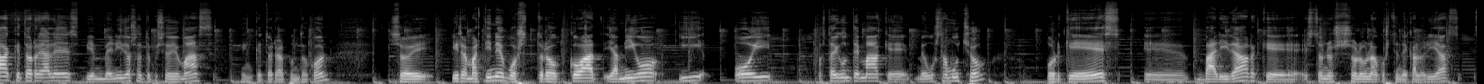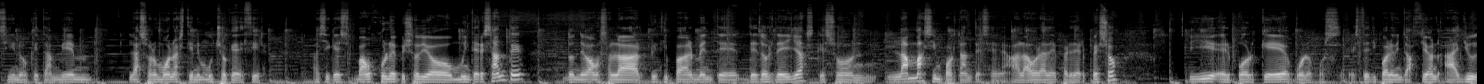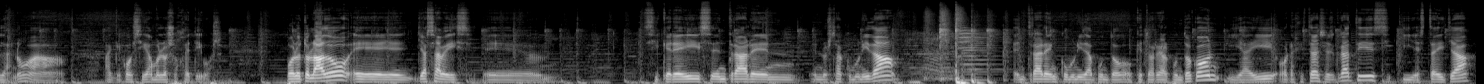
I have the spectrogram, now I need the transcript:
Hola, ketorreales, bienvenidos a otro episodio más en ketorreal.com. Soy Ira Martínez, vuestro coat y amigo, y hoy os traigo un tema que me gusta mucho porque es eh, validar que esto no es solo una cuestión de calorías, sino que también las hormonas tienen mucho que decir. Así que vamos con un episodio muy interesante donde vamos a hablar principalmente de dos de ellas que son las más importantes eh, a la hora de perder peso y el por qué, bueno, pues este tipo de alimentación ayuda a, que consigamos los objetivos. Por otro lado, eh, ya sabéis, eh, si queréis entrar en, nuestra comunidad, entrar en comunidad.ketorreal.com y ahí os registráis, es gratis y estáis ya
